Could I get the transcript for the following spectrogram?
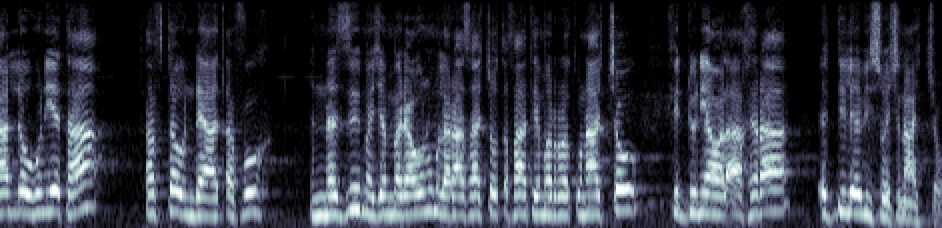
ያለው ሁኔታ ጠፍተው እንዳያጠፉህ። እነዚህ መጀመሪያውኑም ለራሳቸው ጥፋት የመረጡ ናቸው። ፊዱኒያ ወልአኺራ እድል የቢሶች ናቸው።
